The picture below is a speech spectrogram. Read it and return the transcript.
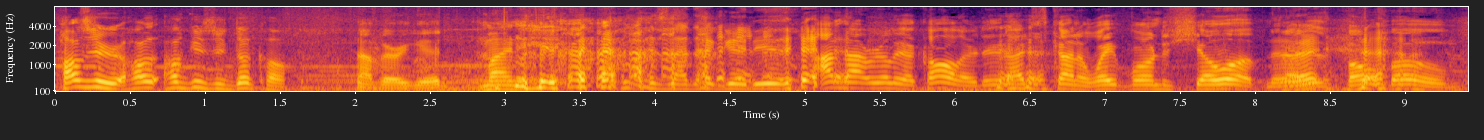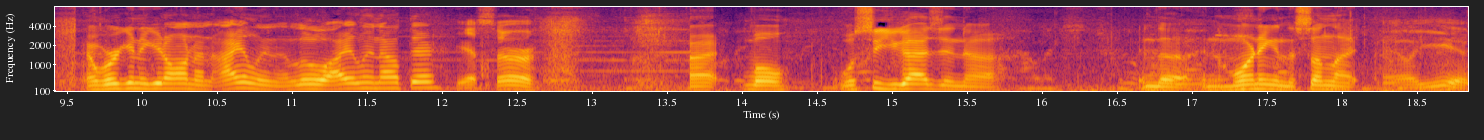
How's your how, how good's your duck call? Not very good. Mine, is not that good either. I'm not really a caller, dude. I just kind of wait for him to show up. Then I just boom, boom. And we're gonna get on an island, a little island out there. Yes, sir. All right. Well, we'll see you guys in uh in the in the morning in the sunlight. Hell yeah.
